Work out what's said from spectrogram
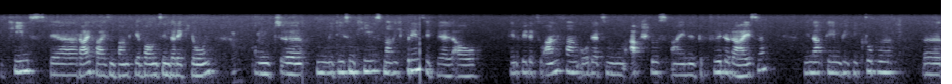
die Teams der Raiffeisenbank hier bei uns in der Region. Mhm. Und äh, mit diesen Teams mache ich prinzipiell auch entweder zu Anfang oder zum Abschluss eine geführte Reise, je nachdem wie die Gruppe äh,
